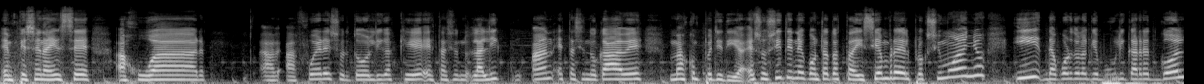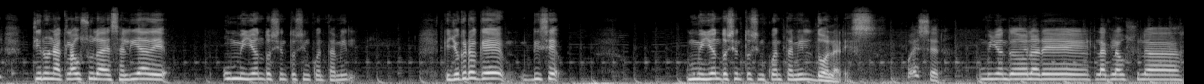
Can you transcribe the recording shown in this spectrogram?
empiecen a irse a jugar afuera y sobre todo ligas que está haciendo la Ligue 1 está siendo cada vez más competitiva. Eso sí tiene contrato hasta diciembre del próximo año y de acuerdo a lo que publica Red Gold tiene una cláusula de salida de 1.250.000 que yo creo que dice 1.250.000 dólares. Puede ser. Un millón de dólares la cláusula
